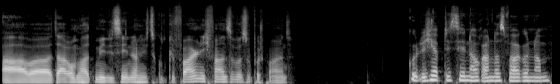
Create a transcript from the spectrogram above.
Aber darum hat mir die Szene auch nicht so gut gefallen. Ich fand es aber super spannend. Gut, ich habe die Szene auch anders wahrgenommen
